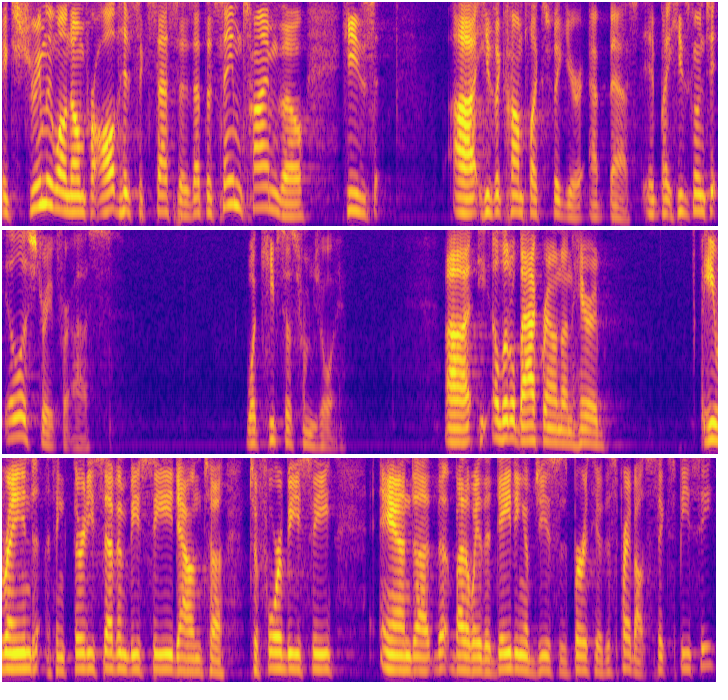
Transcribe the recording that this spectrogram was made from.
extremely well known for all of his successes. At the same time, though, he's, uh, he's a complex figure at best, it, but he's going to illustrate for us what keeps us from joy. Uh, a little background on Herod. He reigned, I think, 37 BC down to, to 4 BC. And uh, by the way, the dating of Jesus' birth here, this is probably about 6 BC.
